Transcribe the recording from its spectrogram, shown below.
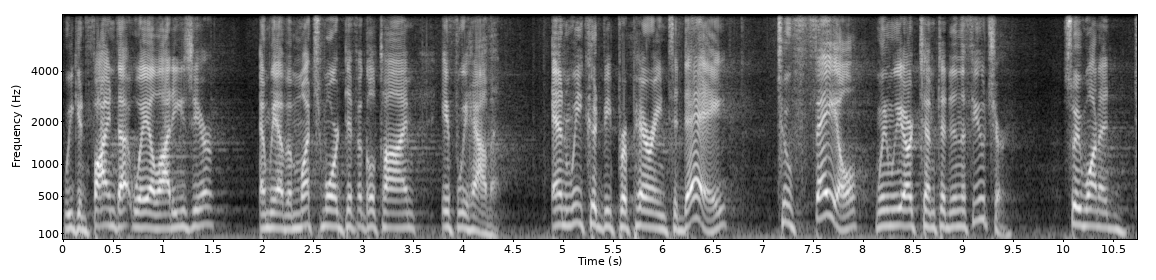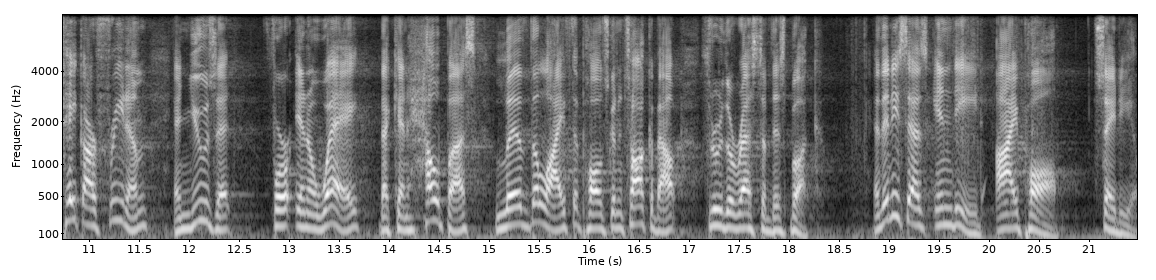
we can find that way a lot easier, and we have a much more difficult time if we haven't. And we could be preparing today to fail when we are tempted in the future. So we want to take our freedom and use it for in a way that can help us live the life that Paul's going to talk about through the rest of this book. And then he says, Indeed, I, Paul, say to you.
